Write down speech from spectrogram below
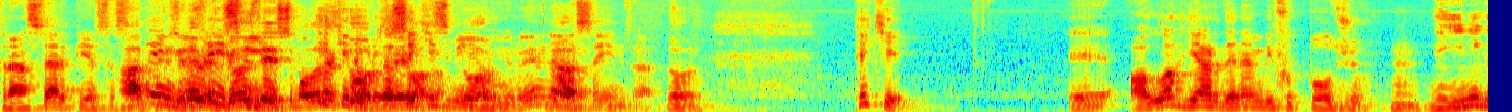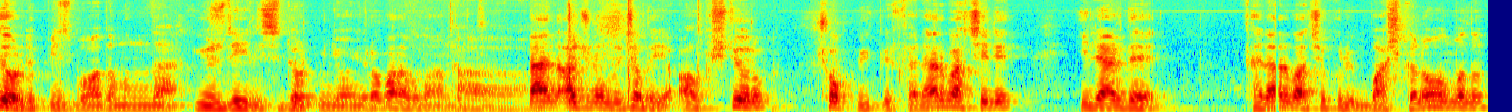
transfer piyasasının Ha, en piyasa- gözde evet, ismi. gözde isim olarak doğru, 2.8 eyvallah, milyon doğru. euroya Doğru. Galatasaray imza. Doğru. Peki e, Allah yer denen bir futbolcu. Hı. Neyini gördük biz bu adamın da %50'si 4 milyon euro bana bunu anlat. Aa. Ben Acun Ilıcalı'yı alkışlıyorum. Çok büyük bir Fenerbahçeli. İleride Fenerbahçe Kulübü başkanı olmalı.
